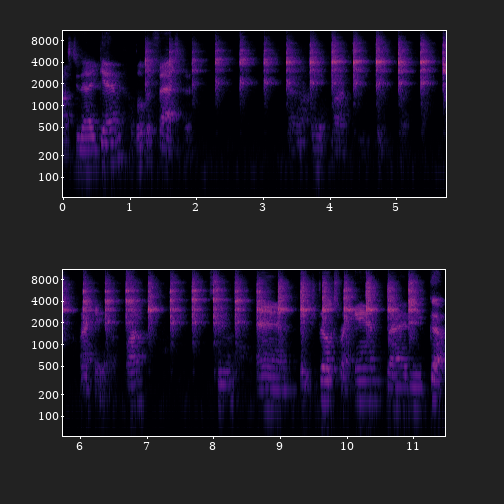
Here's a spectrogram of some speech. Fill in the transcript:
Now let's do that again, a little bit faster. Right here. One, two, and eight strokes. Right hand, ready, go.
